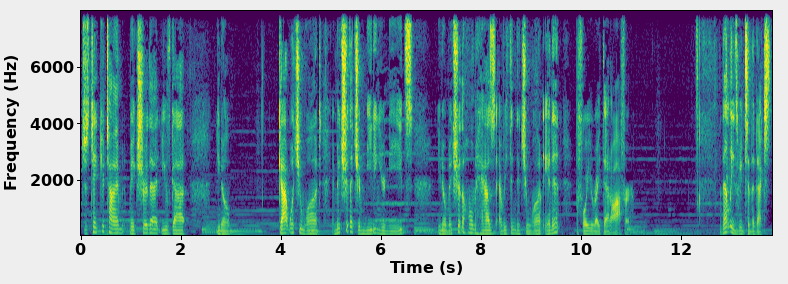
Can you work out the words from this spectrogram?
just take your time, make sure that you've got, you know, got what you want and make sure that you're meeting your needs. You know, make sure the home has everything that you want in it before you write that offer. And that leads me to the next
